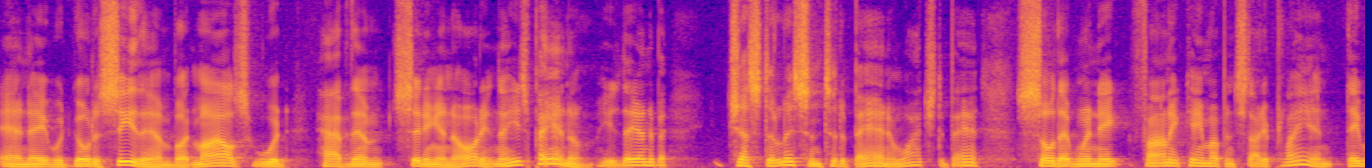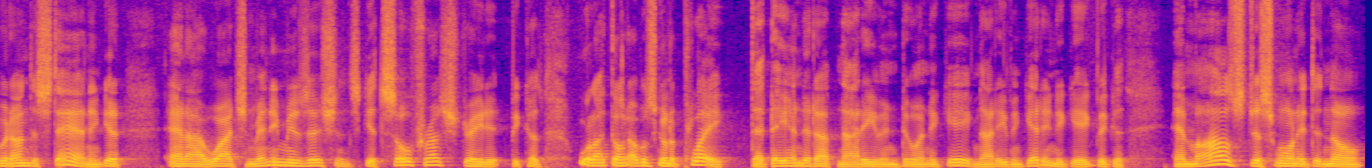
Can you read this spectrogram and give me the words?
and they would go to see them, but Miles would have them sitting in the audience. Now he's paying them. He's there in the band just to listen to the band and watch the band so that when they finally came up and started playing, they would understand and get. And I watched many musicians get so frustrated because, well, I thought I was going to play, that they ended up not even doing the gig, not even getting the gig because, and Miles just wanted to know,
